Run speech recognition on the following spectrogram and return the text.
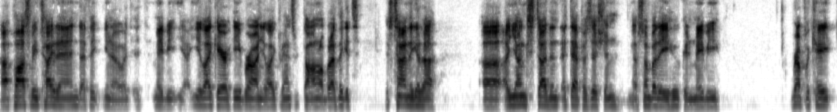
Uh, possibly tight end. I think you know it, it, maybe yeah you like Eric Ebron, you like Vance McDonald, but I think it's it's time to get a uh, a young stud in, at that position. You know, somebody who can maybe replicate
